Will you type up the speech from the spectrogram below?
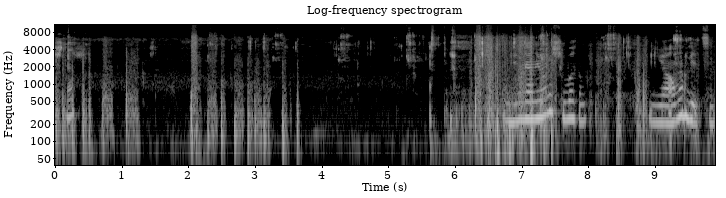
arkadaşlar. Dinleniyoruz ki bakın. Yağmur geçsin.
